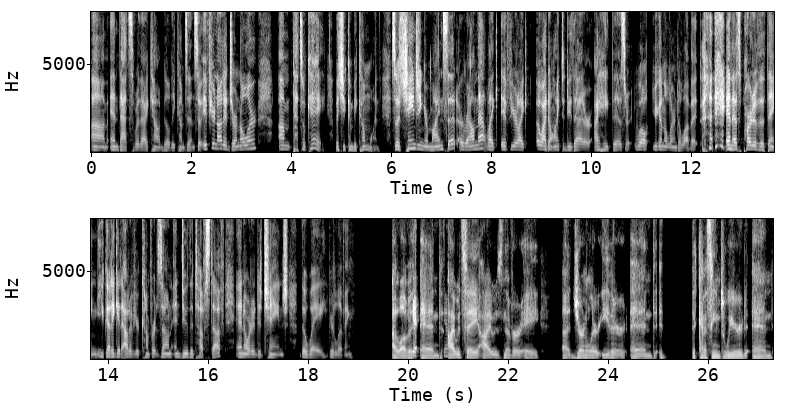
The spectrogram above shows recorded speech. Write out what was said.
um, and that's where that accountability comes in. So if you're not a journaler, um, that's okay, but you can become one. So it's changing your mindset around that like if you're like, "Oh, I don't like to do that," or "I hate this," or well, you're going to learn to love it. and that's part of the thing. You got to get out of your comfort zone and do the tough stuff in order to change the way you're living. I love it. Yeah. And yeah. I would say I was never a, a journaler either. And it, it kind of seems weird. And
